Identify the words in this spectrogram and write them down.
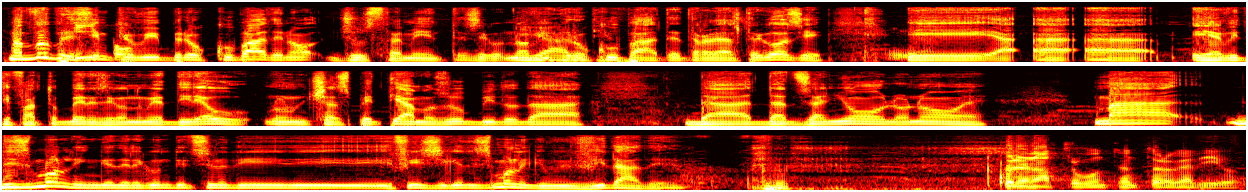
Ma voi per esempio vi preoccupate, no? Giustamente, secondo, no, vi preoccupate tra le altre cose e, a- a- a- e avete fatto bene secondo me a dire oh, non ci aspettiamo subito da, da, da Zagnolo, no? eh. Ma di Smalling, delle condizioni di- di- fisiche di Smalling vi fidate? quello è un altro punto interrogativo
